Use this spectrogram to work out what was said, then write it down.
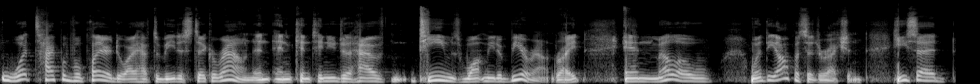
what type of a player do I have to be to stick around and, and continue to have teams want me to be around, right? And Melo went the opposite direction. He said,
